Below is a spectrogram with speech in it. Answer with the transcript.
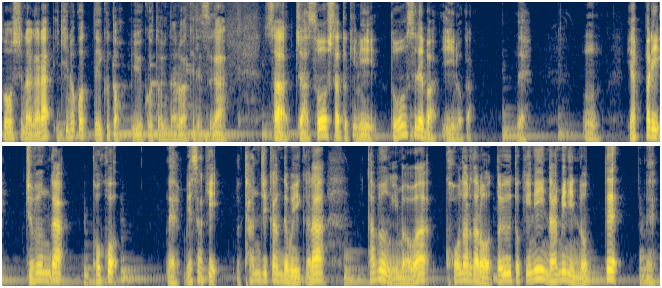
そうしながら生き残っていくということになるわけですがさあじゃあそうした時にどうすればいいのか。ね。うん。やっぱり自分がここね目先短時間でもいいから多分今はこうなるだろうという時に波に乗ってね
